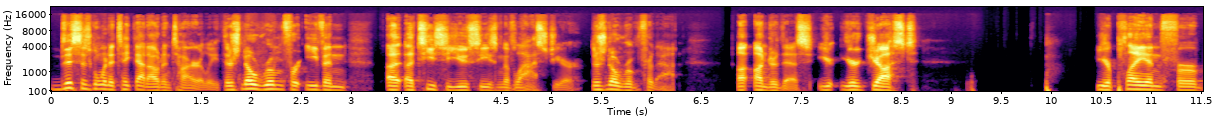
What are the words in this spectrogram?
this is going to take that out entirely. There's no room for even a, a TCU season of last year. There's no room for that uh, under this. You're, you're just you're playing for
